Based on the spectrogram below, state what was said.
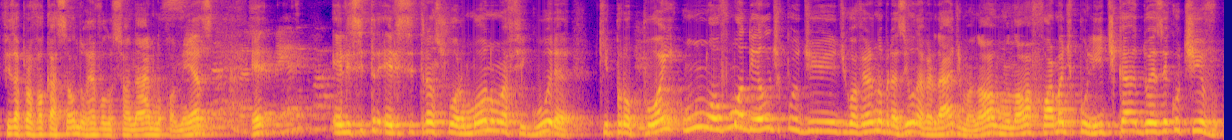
fiz a provocação do revolucionário no começo. Sim, ele, ele, se, ele se transformou numa figura que propõe um novo modelo de, de, de governo no Brasil, na verdade, uma nova, uma nova forma de política do executivo,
